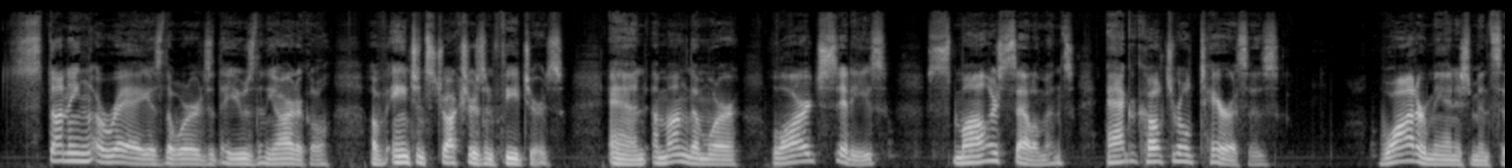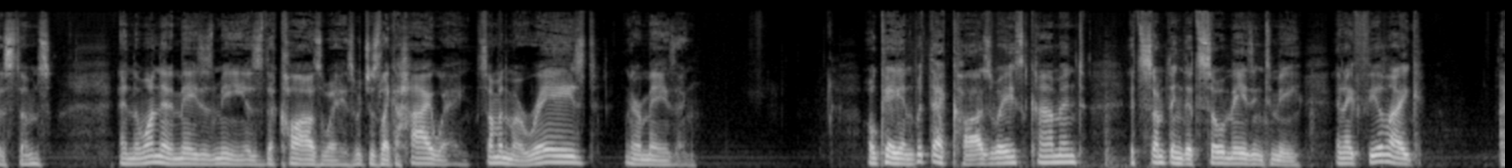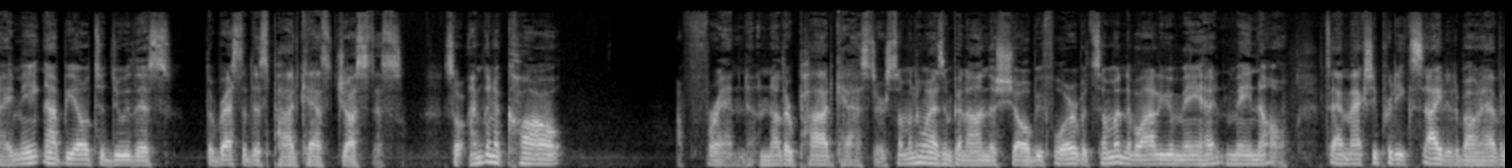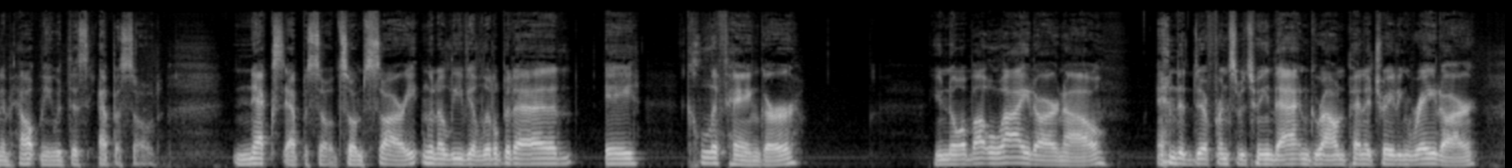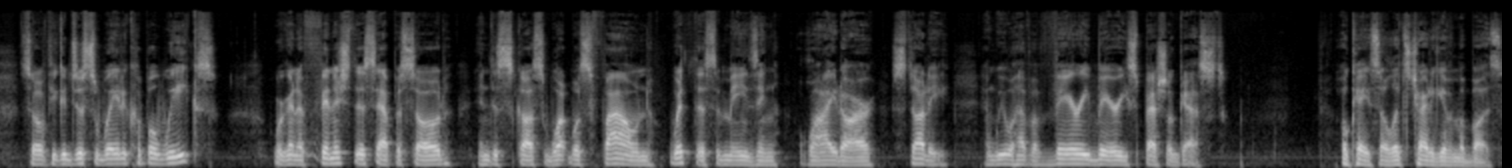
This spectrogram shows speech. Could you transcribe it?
stunning array, is the words that they used in the article, of ancient structures and features. And among them were large cities, smaller settlements, agricultural terraces, water management systems, and the one that amazes me is the causeways, which is like a highway. Some of them are raised, they're amazing. Okay, and with that causeways comment, it's something that's so amazing to me. And I feel like I may not be able to do this, the rest of this podcast, justice. So I'm going to call a friend, another podcaster, someone who hasn't been on the show before, but someone a lot of you may may know. So I'm actually pretty excited about having him help me with this episode. Next episode. So I'm sorry. I'm going to leave you a little bit at a cliffhanger. You know about LIDAR now and the difference between that and ground penetrating radar. So if you could just wait a couple weeks, we're going to finish this episode and discuss what was found with this amazing LIDAR study. And we will have a very, very special guest. Okay, so let's try to give him a buzz.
